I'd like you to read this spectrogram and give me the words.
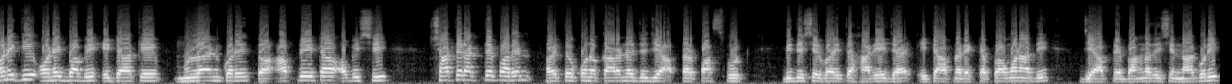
অনেকেই অনেকভাবে এটাকে মূল্যায়ন করে, তো আপনি এটা অবশ্যই সাথে রাখতে পারেন। হয়তো কোনো কারণে যদি আপনার পাসপোর্ট বিদেশের বাড়িতে হারিয়ে যায়, এটা আপনার একটা প্রমাণ আদি যে আপনি বাংলাদেশের নাগরিক,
